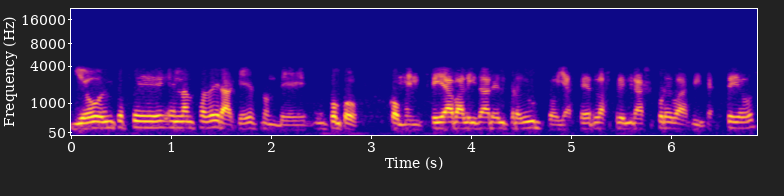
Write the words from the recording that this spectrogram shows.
Yo empecé en Lanzadera, que es donde un poco comencé a validar el producto y hacer las primeras pruebas y testeos,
